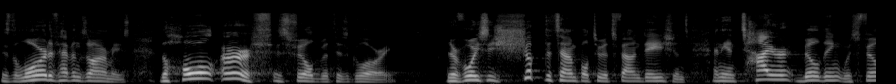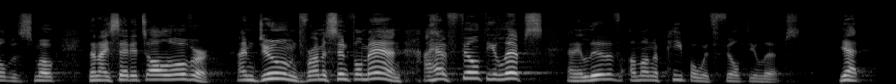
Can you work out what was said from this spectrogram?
is the Lord of heaven's armies. The whole earth is filled with his glory. Their voices shook the temple to its foundations, and the entire building was filled with smoke. Then I said, It's all over. I'm doomed, for I'm a sinful man. I have filthy lips, and I live among a people with filthy lips. Yet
